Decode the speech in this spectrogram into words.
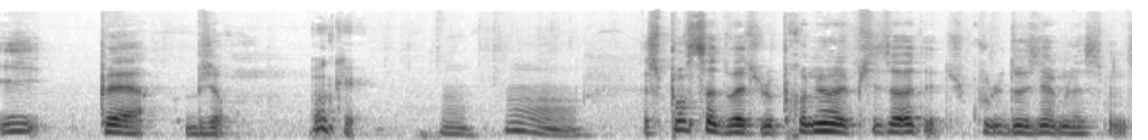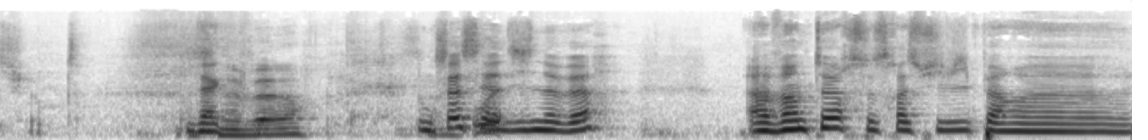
hyper bien. Ok, Je pense que ça doit être le premier épisode et du coup le deuxième la semaine suivante. d'accord. 9h. Donc ça, c'est Ouais. à 19h. À 20h, ce sera suivi par euh,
